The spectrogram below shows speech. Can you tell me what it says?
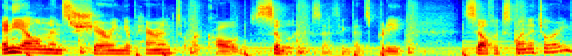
Any elements sharing a parent are called siblings. I think that's pretty self-explanatory.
